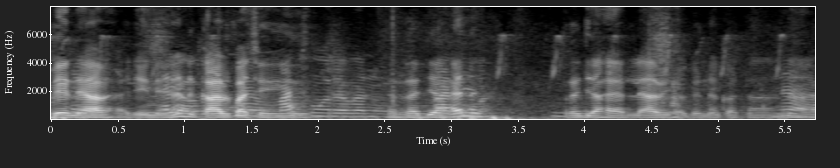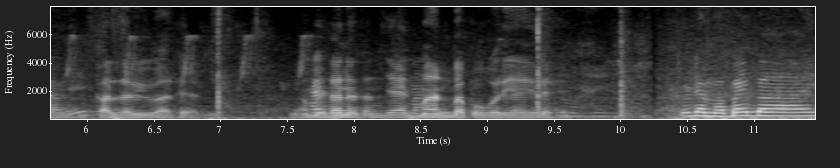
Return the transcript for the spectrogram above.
બેને આવે આજે એને હે ને કાલ પાછી રજા હે ને? રજા હે એટલે આવી શકે ન કરતા ના આવે. કાલ રવિવાર હે અમે તને તને જાય માન બાપુ વરી અહીં રહે. ટોડામાં બાય બાય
